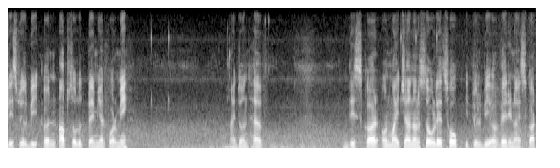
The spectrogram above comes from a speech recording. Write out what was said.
this will be an absolute premiere for me I don't have this car on my channel so let's hope it will be a very nice car.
